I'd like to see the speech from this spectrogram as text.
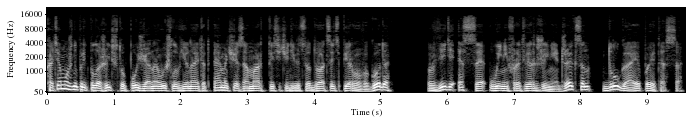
хотя можно предположить, что позже она вышла в United Amateur за март 1921 года в виде эссе Уинифред Вирджиния Джексон «Другая поэтесса».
